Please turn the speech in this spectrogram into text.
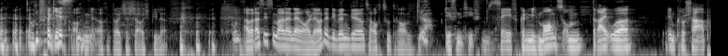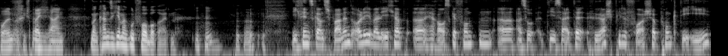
Unvergessen. auch, ein, auch ein deutscher Schauspieler. Aber das ist mal eine Rolle, oder? Die würden wir uns auch zutrauen. Ja, definitiv. Safe. Könnte mich morgens um 3 Uhr im Kloschar abholen und die spreche ich ein. Man kann sich immer gut vorbereiten. Ich finde es ganz spannend, Olli, weil ich habe äh, herausgefunden, äh, also die Seite hörspielforscher.de,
